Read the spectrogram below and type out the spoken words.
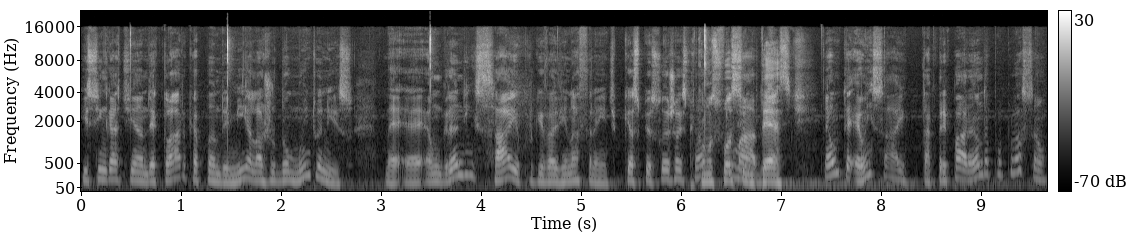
isso engateando. É claro que a pandemia ela ajudou muito nisso. né? É, é um grande ensaio para o que vai vir na frente, porque as pessoas já estão Como se fosse um teste. É um, te- é um ensaio. Está preparando a população.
